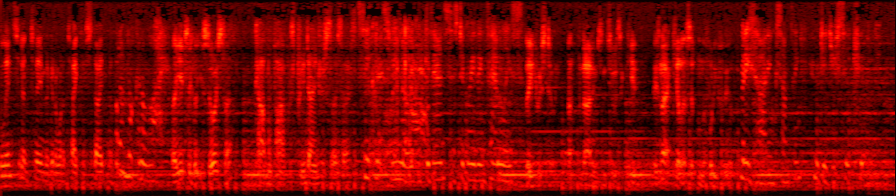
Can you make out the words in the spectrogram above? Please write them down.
Critical incident team are going to want to take a statement. But I'm not going to lie. Oh, you two got your story straight? Cardinal Park was pretty dangerous, those days. Secrets you know that give answers to grieving families. Dangerous to him. I've known him since he was a kid. He's no killer except on the footy field. But he's hiding something. Who did you see killed?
